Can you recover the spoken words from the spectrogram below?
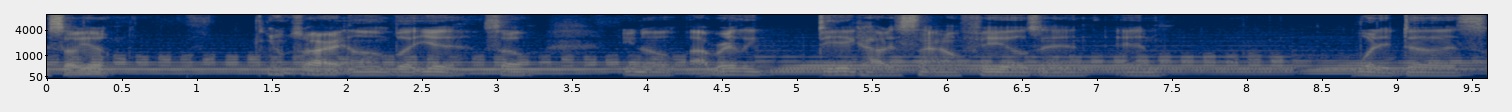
And so yeah, I'm sorry, um, but yeah, so you know, I really dig how this sound feels and and what it does.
